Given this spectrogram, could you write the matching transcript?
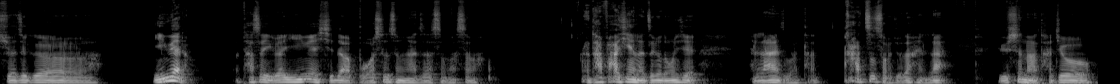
学这个音乐的，他是一个音乐系的博士生还是什么生？他发现了这个东西很烂，是吧？他他至少觉得很烂，于是呢，他就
